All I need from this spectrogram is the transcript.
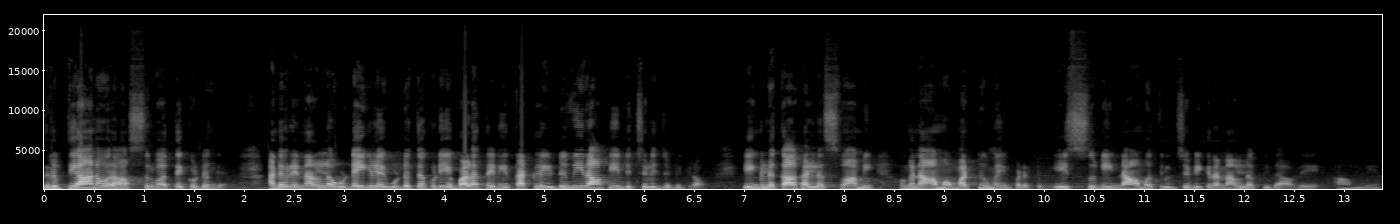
திருப்தியான ஒரு ஆசீர்வாதத்தை கொடுங்க. ஆண்டவரே நல்ல உடைகளை உடுத்தக்கூடிய பலத்தை நீர் கட்டளை இடுவீராக என்று சொல்லி ஜெபிக்கிறோம். எங்களுக்காக அல்ல சுவாமி உங்கள் நாமம் மட்டும் மேம்படட்டும் இயேசுவி நாமத்தில் ஜெபிக்கிற நல்ல பிதாவே. ஆமீன்.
